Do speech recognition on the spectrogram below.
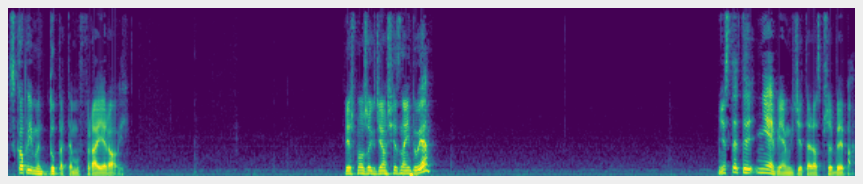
Skopijmy dupę temu frajerowi. Wiesz może, gdzie on się znajduje? Niestety nie wiem, gdzie teraz przebywa,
